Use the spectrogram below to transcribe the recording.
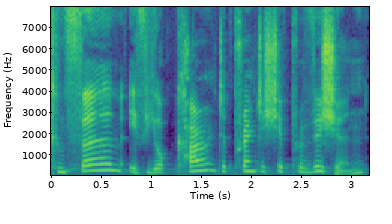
confirm if your current apprenticeship provision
